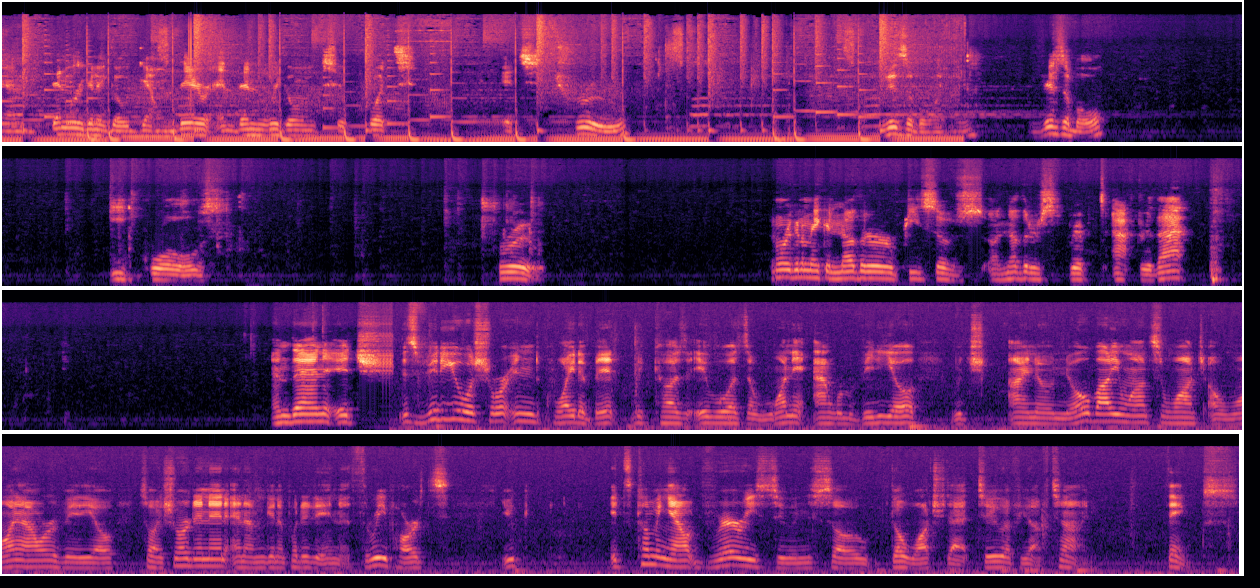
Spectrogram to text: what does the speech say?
and then we're gonna go down there, and then we're going to put its true visible. I mean, visible equals true. And we're gonna make another piece of another script after that. And then it this video was shortened quite a bit because it was a one hour video, which I know nobody wants to watch a one hour video, so I shortened it and I'm gonna put it in three parts. You it's coming out very soon, so go watch that too if you have time. Thanks.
